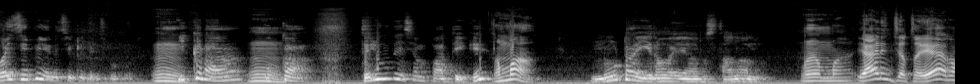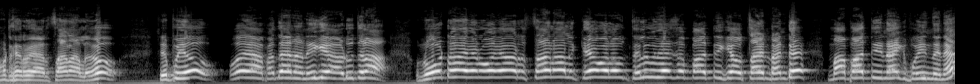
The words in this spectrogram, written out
వైసీపీ ఎన్ని సీట్లు తెచ్చుకోబోతుంది ఇక్కడ ఒక తెలుగుదేశం పార్టీకి అమ్మా. నూట ఇరవై ఆరు స్థానాలు. అమ్మా యాడించొచ్చాయే నూట ఇరవై ఆరు స్థానాలు? చెప్పు ఓయా పెద్ద నీకే అడుగుతున్నా. నూట ఇరవై ఆరు స్థానాలు కేవలం తెలుగుదేశం పార్టీకే వచ్చాయంట అంటే మా పార్టీ నాయకు పోయిందనే?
